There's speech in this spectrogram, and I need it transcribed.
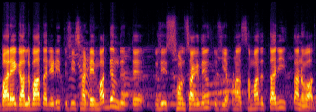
ਬਾਰੇ ਗੱਲਬਾਤ ਆ ਜਿਹੜੀ ਤੁਸੀਂ ਸਾਡੇ ਮਾਧਿਅਮ ਦੇ ਉੱਤੇ ਤੁਸੀਂ ਸੁਣ ਸਕਦੇ ਹੋ, ਤੁਸੀਂ ਆਪਣਾ ਸਮਾਂ ਦਿੱਤਾ ਜੀ, ਧੰਨਵਾਦ।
